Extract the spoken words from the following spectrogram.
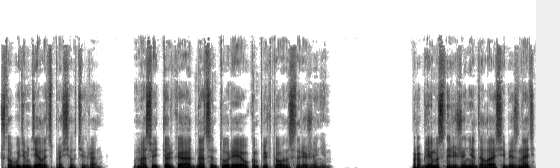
«Что будем делать?» — спросил Тигран. «У нас ведь только одна центурия укомплектована снаряжением». Проблема снаряжения дала о себе знать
